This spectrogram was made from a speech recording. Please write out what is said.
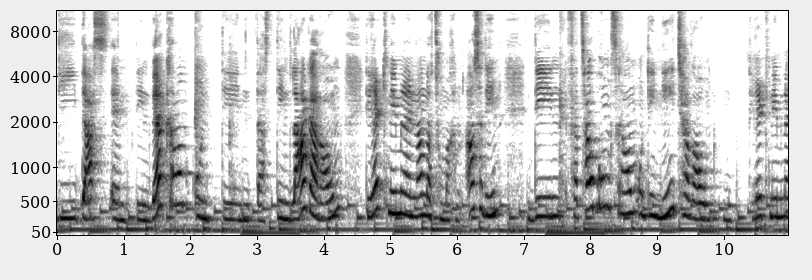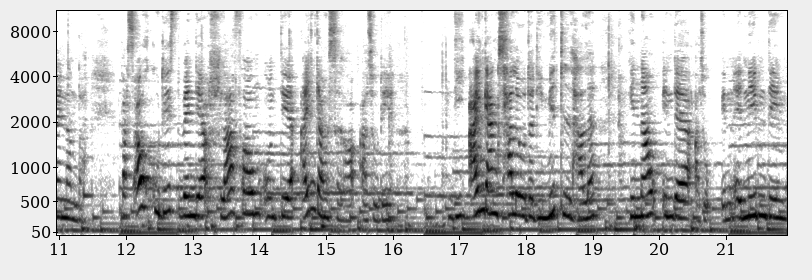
die, das, ähm, den Werkraum und den, das, den Lagerraum direkt nebeneinander zu machen. Außerdem den Verzauberungsraum und den Netherraum direkt nebeneinander. Was auch gut ist, wenn der Schlafraum und der Eingangsraum, also der, die Eingangshalle oder die Mittelhalle genau in der, also in, äh, neben dem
